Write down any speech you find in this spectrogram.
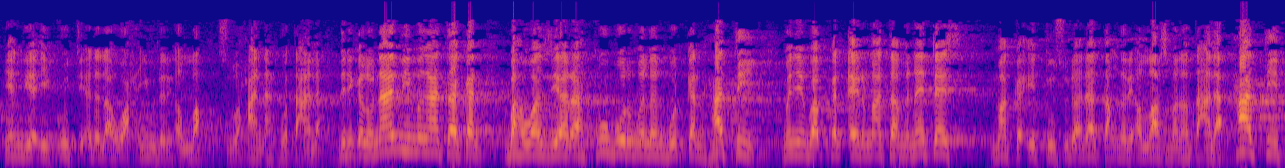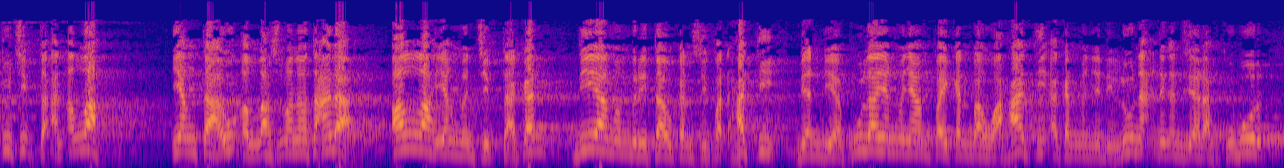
Yang dia ikuti adalah wahyu dari Allah Subhanahu wa taala. Jadi kalau Nabi mengatakan bahawa ziarah kubur melembutkan hati, menyebabkan air mata menetes, maka itu sudah datang dari Allah Subhanahu wa taala. Hati itu ciptaan Allah. Yang tahu Allah Subhanahu wa taala. Allah yang menciptakan, dia memberitahukan sifat hati dan dia pula yang menyampaikan bahawa hati akan menjadi lunak dengan ziarah kubur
